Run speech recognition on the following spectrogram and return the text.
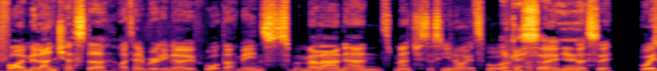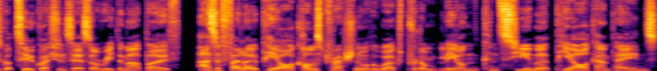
FI Milanchester. I don't really know what that means. Milan and Manchester United supporter. I guess don't so, know. yeah. Let's see. Well, he's got two questions here, so I'll read them out both. As a fellow PR comms professional who works predominantly on consumer PR campaigns,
